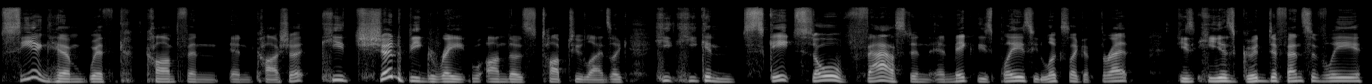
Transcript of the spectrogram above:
seeing him with K- Kampf and, and Kase, he should be great on those top two lines. Like he he can skate so fast and and make these plays. He looks like a threat. He's he is good defensively.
